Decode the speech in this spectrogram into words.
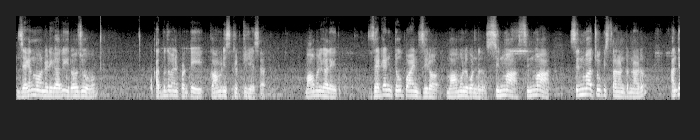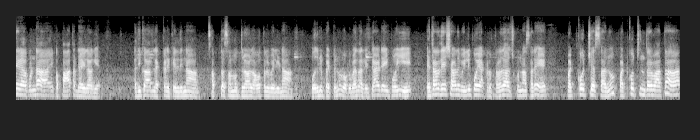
జగన్మోహన్ రెడ్డి గారు ఈరోజు ఒక అద్భుతమైనటువంటి కామెడీ స్క్రిప్ట్ చేశారు. మామూలుగా లేదు. జగన్ టూ పాయింట్ జీరో మామూలుగా ఉండదు. సినిమా సినిమా సినిమా చూపిస్తానంటున్నాడు. అంతేకాకుండా ఇక పాత డైలాగే అధికారులు ఎక్కడికి వెళ్ళినా సప్త సముద్రాలు అవతలు వెళ్ళినా వదిలిపెట్టను. ఒకవేళ రిటైర్డ్ అయిపోయి ఇతర దేశాలు వెళ్ళిపోయి అక్కడ తలదాచుకున్నా సరే పట్టుకొచ్చేస్తాను. పట్టుకొచ్చిన తర్వాత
